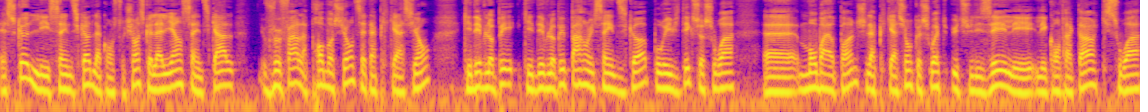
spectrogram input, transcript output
est-ce que les syndicats de la construction, est-ce que l'alliance syndicale veut faire la promotion de cette application qui est développée qui est développée par un syndicat pour éviter que ce soit euh, Mobile Punch, l'application que souhaitent utiliser les, les contracteurs qui soient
